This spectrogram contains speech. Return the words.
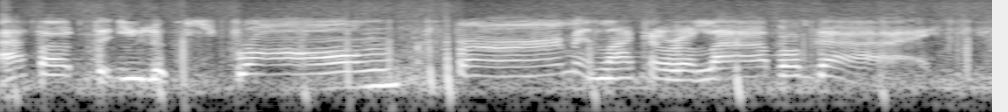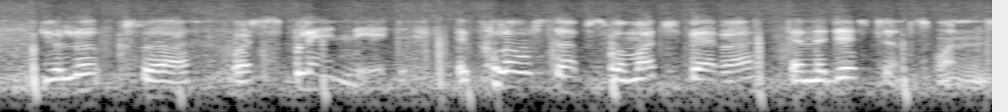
I thought that you looked strong, firm, and like a reliable guy. Your looks uh, were splendid. The close-ups were much better than the distance ones.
